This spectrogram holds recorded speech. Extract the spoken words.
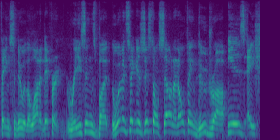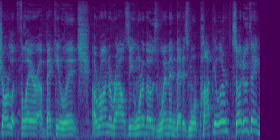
things to do with a lot of different reasons, but the women's figures just don't sell, and I don't think Doudrop is a Charlotte Flair, a Becky Lynch, a Ronda Rousey, one of those women that is more popular. So I do think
